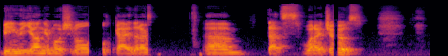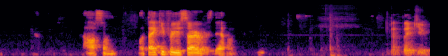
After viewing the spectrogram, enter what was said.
being the young, emotional guy that I was, um, that's what I chose. Awesome. Well, thank you for your service, definitely. Yeah, thank you.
